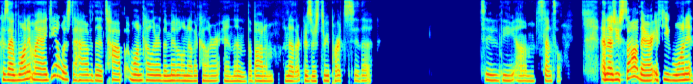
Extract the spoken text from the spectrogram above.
Because I wanted my idea was to have the top one color, the middle another color, and then the bottom another. Because there's three parts to the to the um, stencil. And as you saw there, if you want it,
